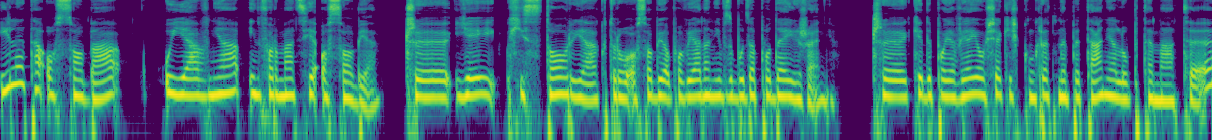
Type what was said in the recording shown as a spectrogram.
ile ta osoba ujawnia informacje o sobie. Czy jej historia, którą o sobie opowiada, nie wzbudza podejrzeń? Czy kiedy pojawiają się jakieś konkretne pytania lub tematy,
